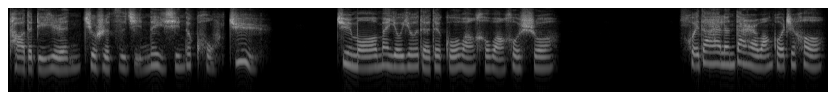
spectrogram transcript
她的敌人就是自己内心的恐惧。巨魔慢悠悠地对国王和王后说。回到艾伦戴尔王国之后，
